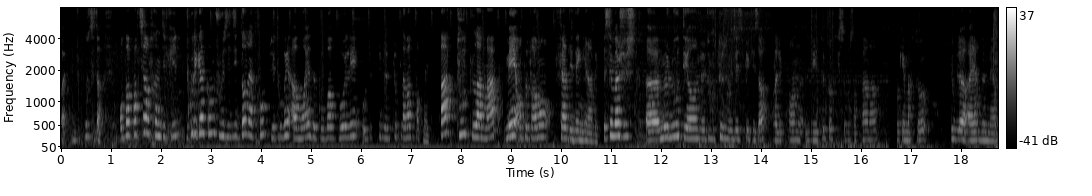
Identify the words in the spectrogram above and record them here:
Ouais, du coup c'est ça. On va partir à Frenzy Field. Du coup les gars, comme je vous ai dit dans l'intro, j'ai trouvé un moyen de pouvoir voler au-dessus de toute la map Fortnite. Pas toute la map, mais on peut vraiment faire des dingueries avec. Laissez-moi juste euh, me loot et je vais tous vous expliquer ça. On va aller prendre les deux coffres qui sont sympas là. Ok, marteau. Double AR de merde.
